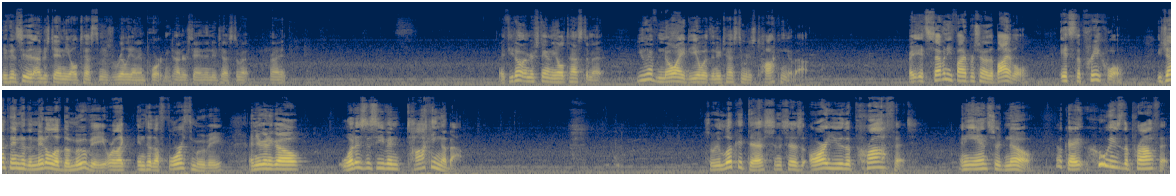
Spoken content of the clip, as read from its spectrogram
You can see that understanding the Old Testament is really unimportant to understanding the New Testament, right? If you don't understand the Old Testament, you have no idea what the New Testament is talking about. Right? It's 75% of the Bible. It's the prequel. You jump into the middle of the movie, or like into the fourth movie, and you're going to go, what is this even talking about? So we look at this, and it says, Are you the prophet? And he answered, No. Okay, who is the prophet?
